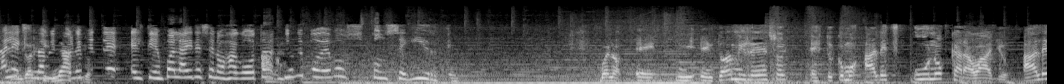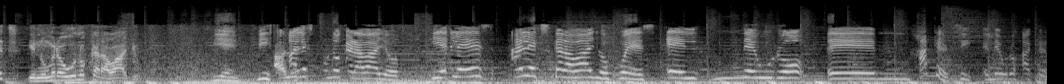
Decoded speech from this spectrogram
Alex, lamentablemente el tiempo al aire se nos agota. Ah. ¿Dónde podemos conseguirte? Bueno, eh, en todas mis redes estoy como Alex1 Caraballo. Alex y el número 1 Caraballo. Bien, listo. Alex 1 Caraballo. Y él es Alex Caraballo, pues, el neuro eh, hacker, sí, el neuro hacker.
